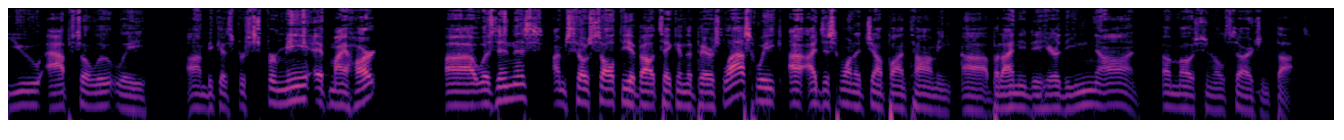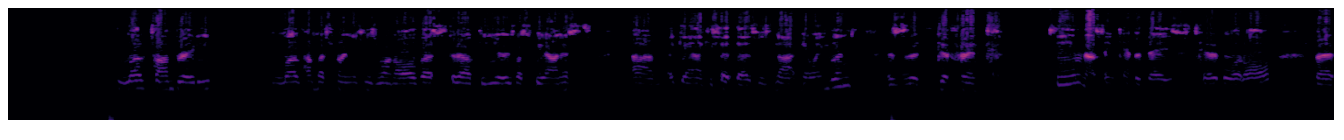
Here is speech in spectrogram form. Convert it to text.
you absolutely, um, because for for me, if my heart uh, was in this, I'm so salty about taking the Bears last week. I, I just want to jump on Tommy, uh, but I need to hear the non-emotional Sergeant thoughts. Love Tom Brady. Love how much money he's won all of us throughout the years. Let's be honest. Um, again, like you said, this is not New England. This is a different team. Not saying Tampa Bay is terrible at all, but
